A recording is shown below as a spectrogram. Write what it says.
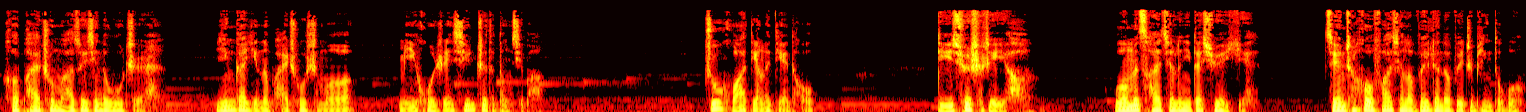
和排出麻醉性的物质，应该也能排出什么迷惑人心智的东西吧？朱华点了点头。的确是这样，我们采集了你的血液，检查后发现了微量的未知病毒，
